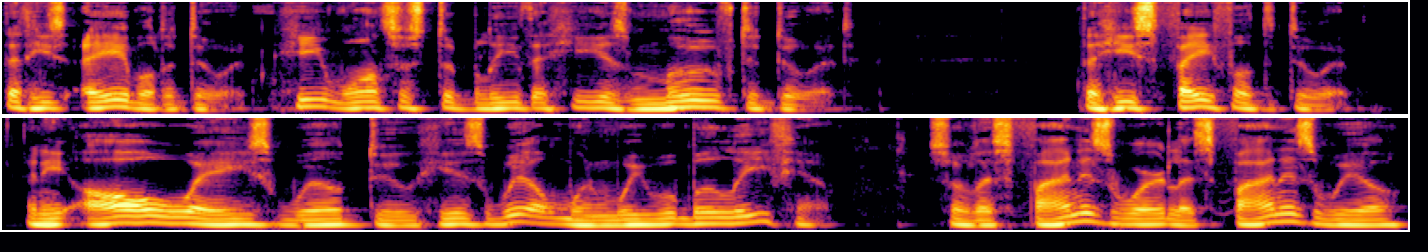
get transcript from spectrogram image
that He's able to do it, He wants us to believe that He is moved to do it, that He's faithful to do it, and He always will do His will when we will believe Him. So let's find His word, let's find His will.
